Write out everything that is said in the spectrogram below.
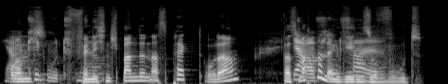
Ja, Und okay, gut. Finde ja. ich einen spannenden Aspekt, oder? Was Ja, macht man denn gegen Fall. so Wut?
